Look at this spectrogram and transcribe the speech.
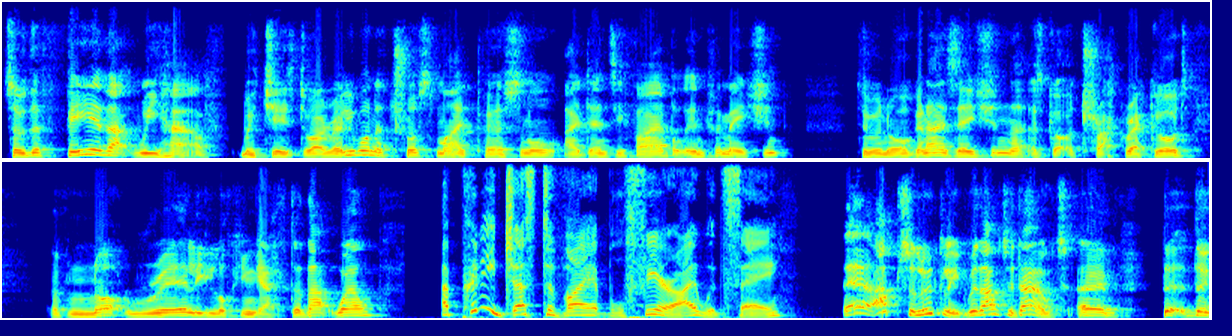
So the fear that we have, which is, do I really want to trust my personal identifiable information to an organization that has got a track record of not really looking after that well? A pretty justifiable fear, I would say. Yeah, absolutely, without a doubt. Um, the, the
